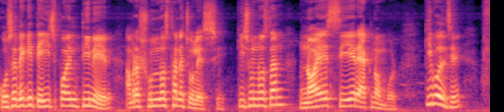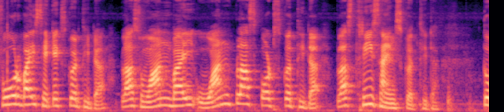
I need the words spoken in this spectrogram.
কোষে দেখি তেইশ পয়েন্ট তিনের, আমরা শূন্যস্থানে চলে এসেছি। কি শূন্যস্থান? নয় সি এর এক নম্বর। কি বলছে? Four by sec x square theta plus one by one plus cot square theta plus three sine square theta তো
